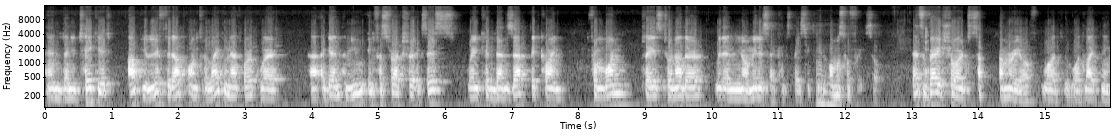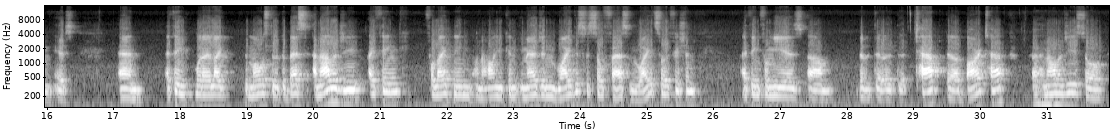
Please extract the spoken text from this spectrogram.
and then you take it up, you lift it up onto the Lightning Network, where uh, again a new infrastructure exists where you can then zap Bitcoin from one place to another within you know milliseconds, basically, almost for free. So that's a very short summary of what what Lightning is, and I think what I like the most, the, the best analogy I think for Lightning on how you can imagine why this is so fast and why it's so efficient. I think for me is um, the, the the tap, the bar tap uh, analogy. So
